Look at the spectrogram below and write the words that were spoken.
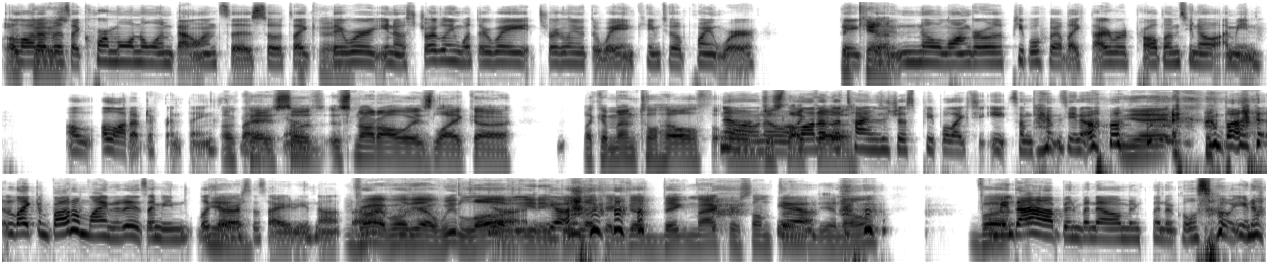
A lot of it's like hormonal imbalances. So it's like Okay. they were you know struggling with their weight, struggling with their weight, and came to a point where They could no longer. People who have like thyroid problems, you know, I mean, a, a lot of different things. Okay, so yeah. it's, it's not always like a like a mental health no, or no. just a lot a, of the times it's just people like to eat. Sometimes, you know. Yeah. but like bottom line, it is. I mean, look at our society. Not that. Right. Well, yeah, we love Yeah, eating yeah. like a good Big Mac or something, Yeah. you know. But I mean, that happened, but now I'm in clinical, so you know.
